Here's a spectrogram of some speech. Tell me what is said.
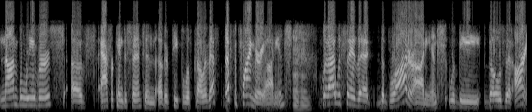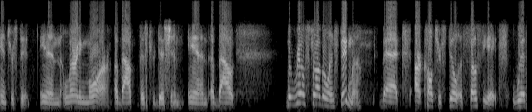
non-believers of African descent and other people of color. That's that's the primary audience. Mm-hmm. But I would say that the broader audience would be those that are interested in learning more about this tradition and about the real struggle and stigma that our culture still associates with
